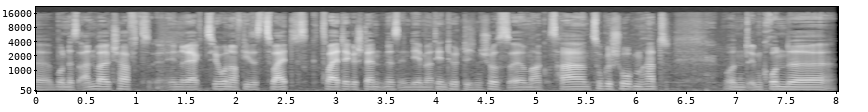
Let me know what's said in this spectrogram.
äh, Bundesanwaltschaft in Reaktion auf dieses zweite Geständnis, in dem er den tödlichen Schuss äh, Markus H. zugeschoben hat und im Grunde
